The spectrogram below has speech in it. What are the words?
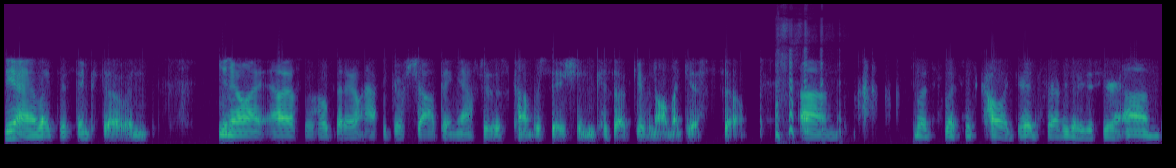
Yeah, I like to think so. And, you know, I, I also hope that I don't have to go shopping after this conversation because I've given all my gifts. So um, let's let's just call it good for everybody this year. Um,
